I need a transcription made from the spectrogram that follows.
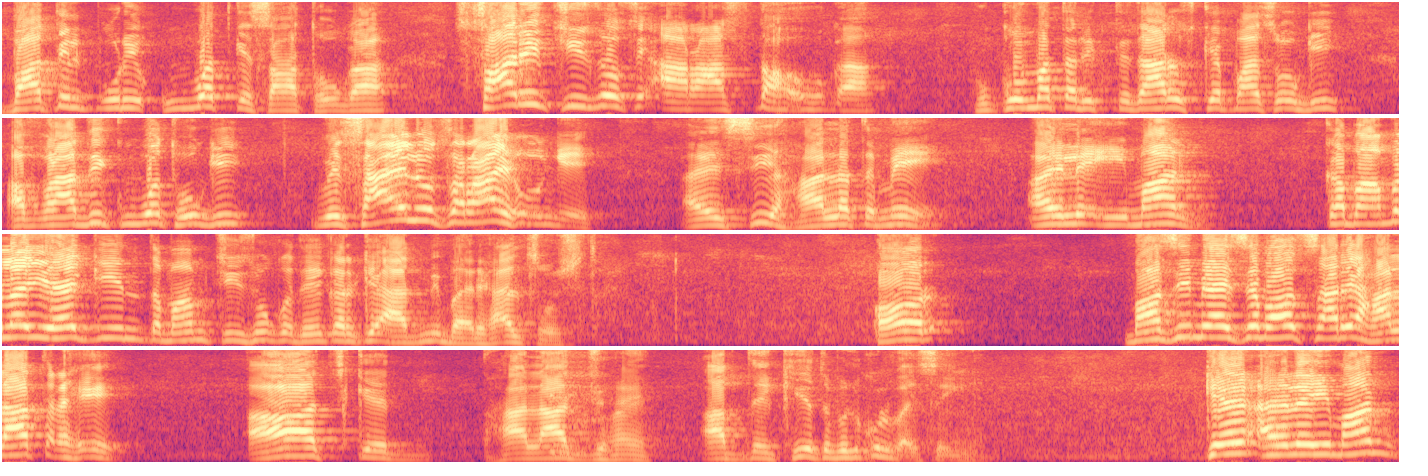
बातिल पूरी क़वत के साथ होगा, सारी चीज़ों से आरास्ता होगा, हुकूमत और इकतदार उसके पास होगी, अफराधी क़वत होगी, वसाइल व होंगे। ऐसी हालत में अहल ईमान, का मामला यह है कि इन तमाम चीज़ों को देख करके आदमी बहरहाल सोचता है। और माजी में ऐसे बहुत सारे हालात रहे। आज के हालात जो हैं, आप देखिए तो बिल्कुल वैसे ही हैं। कि अहल ईमान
